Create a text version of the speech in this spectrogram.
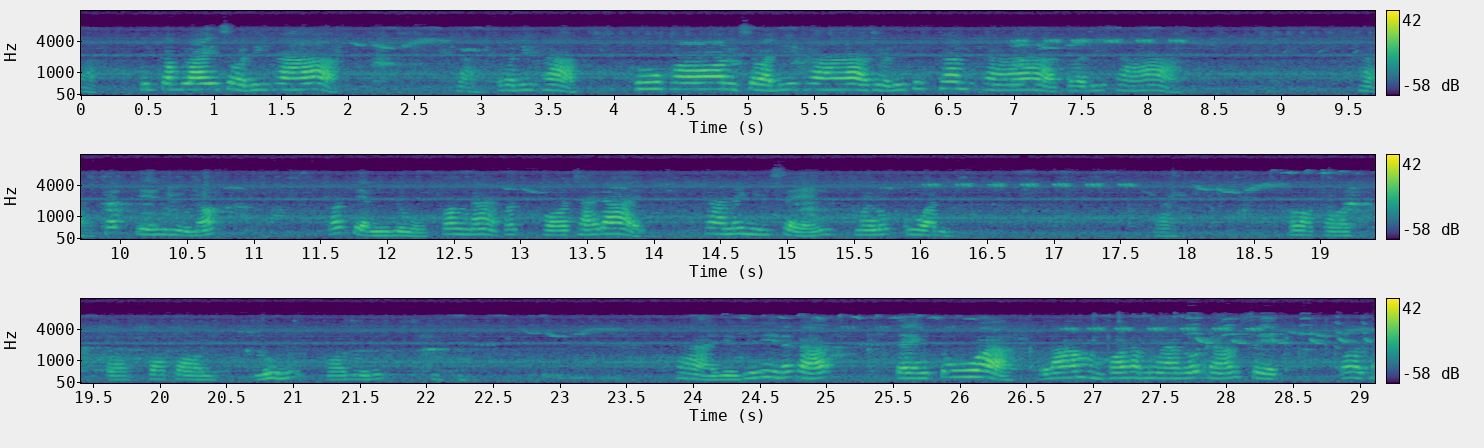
ค่ะคุณกำไรสวัสดีค่ะค่ะสวัสดีค่ะ ครูพรสวัสดีค่ะ สวัสดีทุกท่านค่ะ สวัสดีค่ะ ค่ะชัดเจนอยู่เนาะ ก็เต็มอยู่กล้องหน้าก็พอใช้ได้ ถ้าไม่มีแสงมารบกวนค่ะก็พอพอพอพอลุ้นพอลุ้นค่ะอยู่ที่นี่นะคะ แต่งตัวลำพอทำงานรดน้ำเสร็จ ก็ท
